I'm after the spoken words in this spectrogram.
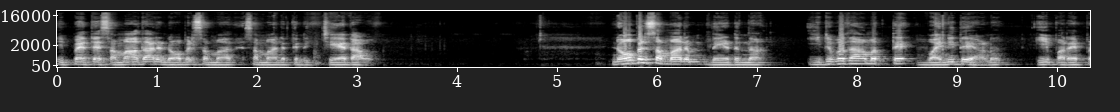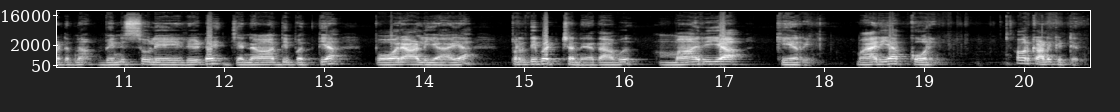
ഇപ്പോഴത്തെ സമാധാന നോബൽ സമ്മാ സമ്മാനത്തിന്റെ ജേതാവ്. നോബൽ സമ്മാനം നേടുന്ന ഇരുപതാമത്തെ വനിതയാണ് ഈ പറയപ്പെടുന്ന വെനിസുലയുടെ ജനാധിപത്യ പോരാളിയായ പ്രതിപക്ഷ നേതാവ് മാരിയ കേറി മാരിയ കോറി അവർക്കാണ് കിട്ടിയത്.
